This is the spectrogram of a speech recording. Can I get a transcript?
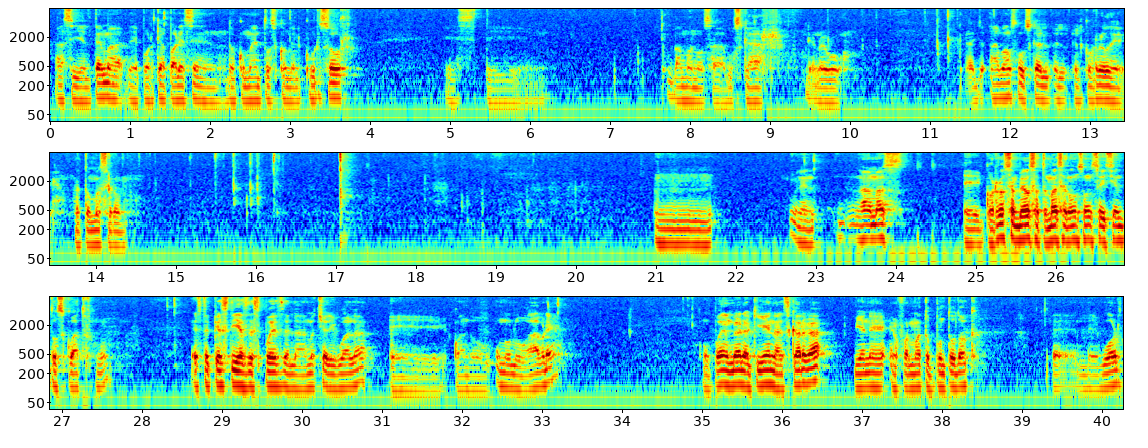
así el tema de por qué aparecen documentos con el cursor? Este, vámonos a buscar de nuevo. Ah, vamos a buscar el, correo de Tomás Cerón. Mm, nada más eh, correos enviados a Tomás Herón son 604. Este que es días después de la noche de Iguala, eh, cuando uno lo abre. Como pueden ver aquí en la descarga, viene en formato .doc eh, de Word.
